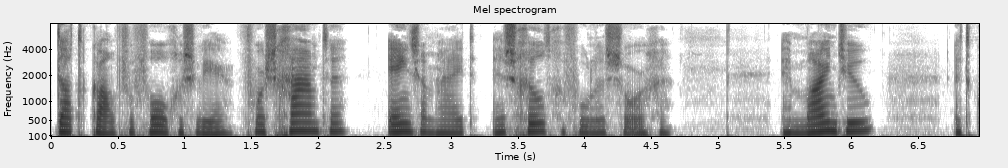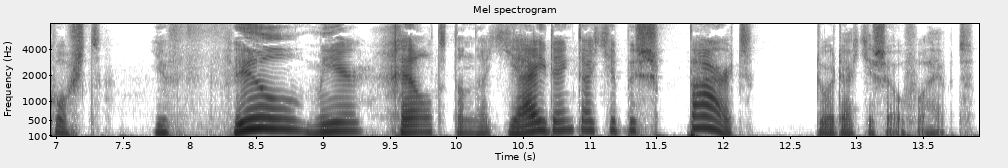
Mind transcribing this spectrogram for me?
Dat kan vervolgens weer voor schaamte, eenzaamheid en schuldgevoelens zorgen. En mind you, het kost je veel meer geld dan dat jij denkt dat je bespaart doordat je zoveel hebt.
